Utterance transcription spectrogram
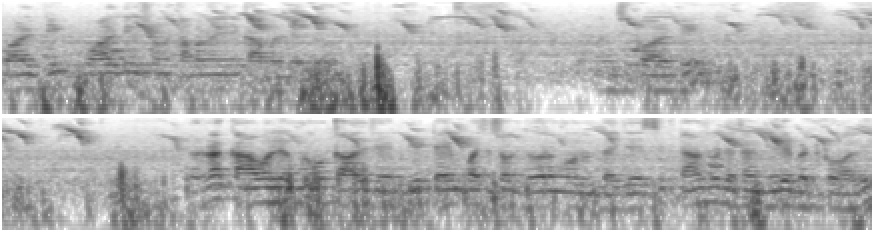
క్వాలిటీ క్వాలిటీ విషయంలో కమలం అనేది మంచి క్వాలిటీ ఎవరైనా కావాలి అనుకున్న కాల్ చేయండి. టైం పాస్ చేసే దూరంగా ఉంది దయచేసి ట్రాన్స్పోర్ట్ చేసాను మీరే పెట్టుకోవాలి.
